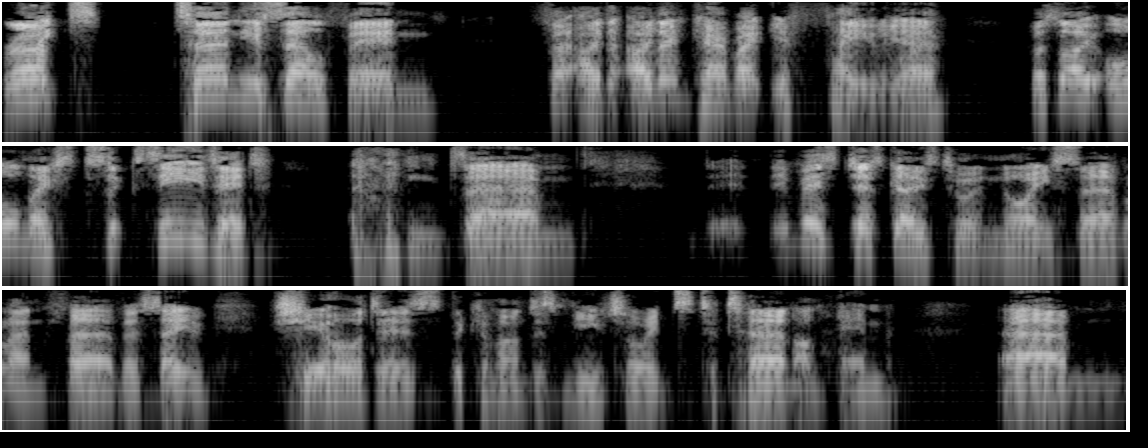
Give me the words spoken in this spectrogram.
right, turn yourself in. I don't care about your failure, but I almost succeeded. and um, it- this just goes to annoy Servalan further, so she orders the commander's mutoids to turn on him. Um,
